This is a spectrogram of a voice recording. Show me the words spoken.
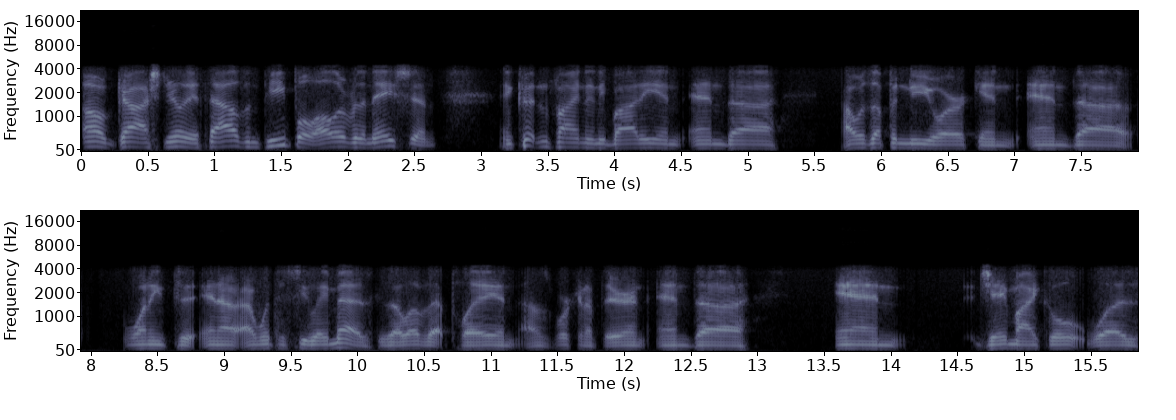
oh gosh, nearly a thousand people all over the nation, and couldn't find anybody. And and uh, I was up in New York and and uh, wanting to, and I, I went to see Les Mis because I love that play, and I was working up there, and and uh, and J. Michael was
